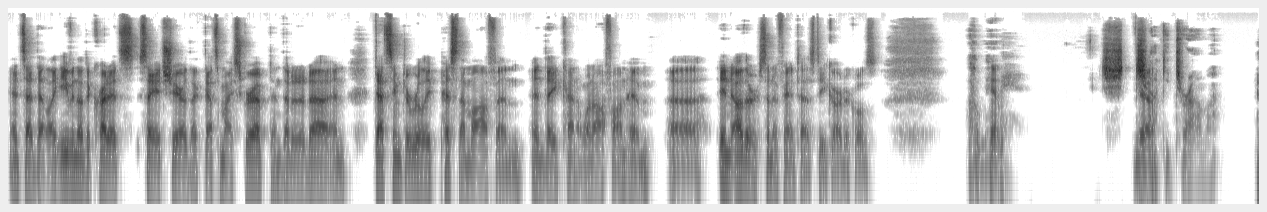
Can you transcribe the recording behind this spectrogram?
and said that like even though the credits say it's shared, like that's my script and da da da da, and that seemed to really piss them off, and and they kind of went off on him uh, in other Cinefantastique articles. Oh man. Ch- Yeah. Chucky drama.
